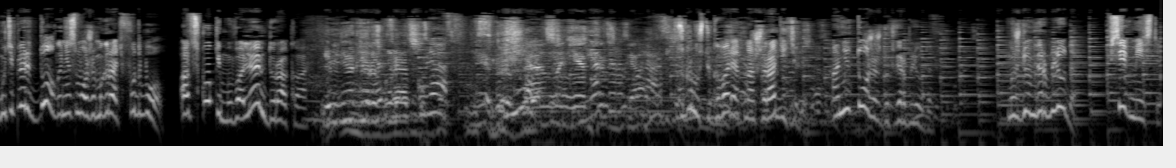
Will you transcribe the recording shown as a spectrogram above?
мы теперь долго не сможем играть в футбол. От скуки мы валяем дурака. Им негде разгуляться. С грустью говорят наши родители. Они тоже ждут верблюда. Мы ждем верблюда все вместе.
